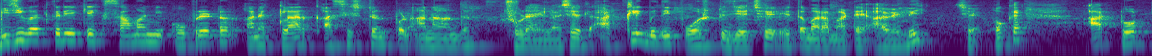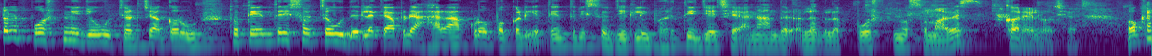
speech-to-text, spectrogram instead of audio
બીજી વાત કરીએ કે એક સામાન્ય ઓપરેટર અને ક્લાર્ક આસિસ્ટન્ટ પણ આના અંદર જોડાયેલા છે. એટલે આટલી બધી પોસ્ટ જે છે એ તમારા માટે આવેલી છે. ઓકે? આ ટોટલ પોસ્ટની જો હું ચર્ચા કરું, તો તેત્રીસો ચૌદ એટલે કે આપણે હાલ આંકડો પકડીએ, તેત્રીસો જેટલી ભરતી જે છે આના અંદર અલગ અલગ પોસ્ટનો સમાવેશ કરેલો છે. ઓકે?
